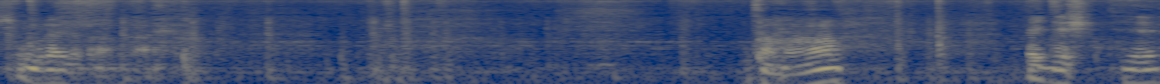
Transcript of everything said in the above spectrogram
Şimdi burayı da bırak. Tamam. Bekle şimdi.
